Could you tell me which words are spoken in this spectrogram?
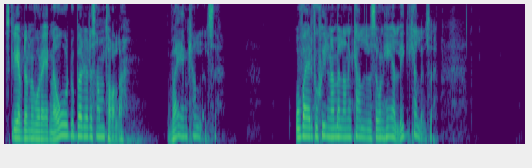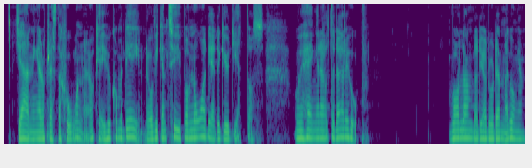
skrev den med våra egna ord och började samtala. Vad är en kallelse? Och vad är det för skillnad mellan en kallelse och en helig kallelse? Gärningar och prestationer, okej, okay, hur kommer det in då? Och vilken typ av nåd är det Gud gett oss? Och hur hänger allt det där ihop? Var landade jag då denna gången?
